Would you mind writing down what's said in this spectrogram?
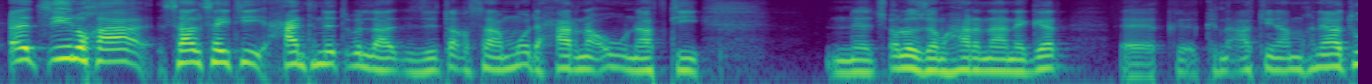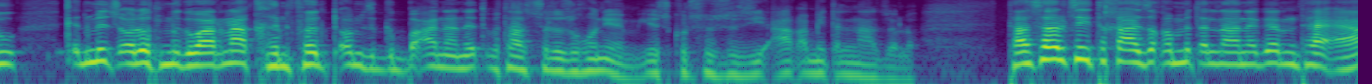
ቀፂሉ ከዓ ሳልሰይቲ ሓንቲ ነጥብላ ዝጠቕሳ እሞ ድሓር ናኡ ናብቲ ንፀሎት ዘምሃርና ነገር ክንኣቱ ኢና ምክንያቱ ቅድሚ ፀሎት ምግባርና ክንፈልጦም ዝግባኣና ነጥብታት ስለ ዝኾኑ እዮም የሱስ ክርስቶስ እዚ ኣቐሚጥልና ዘሎ እታ ሳልሰይቲ ከዓ ዘቐምጥልና ነገር እንታይ እያ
